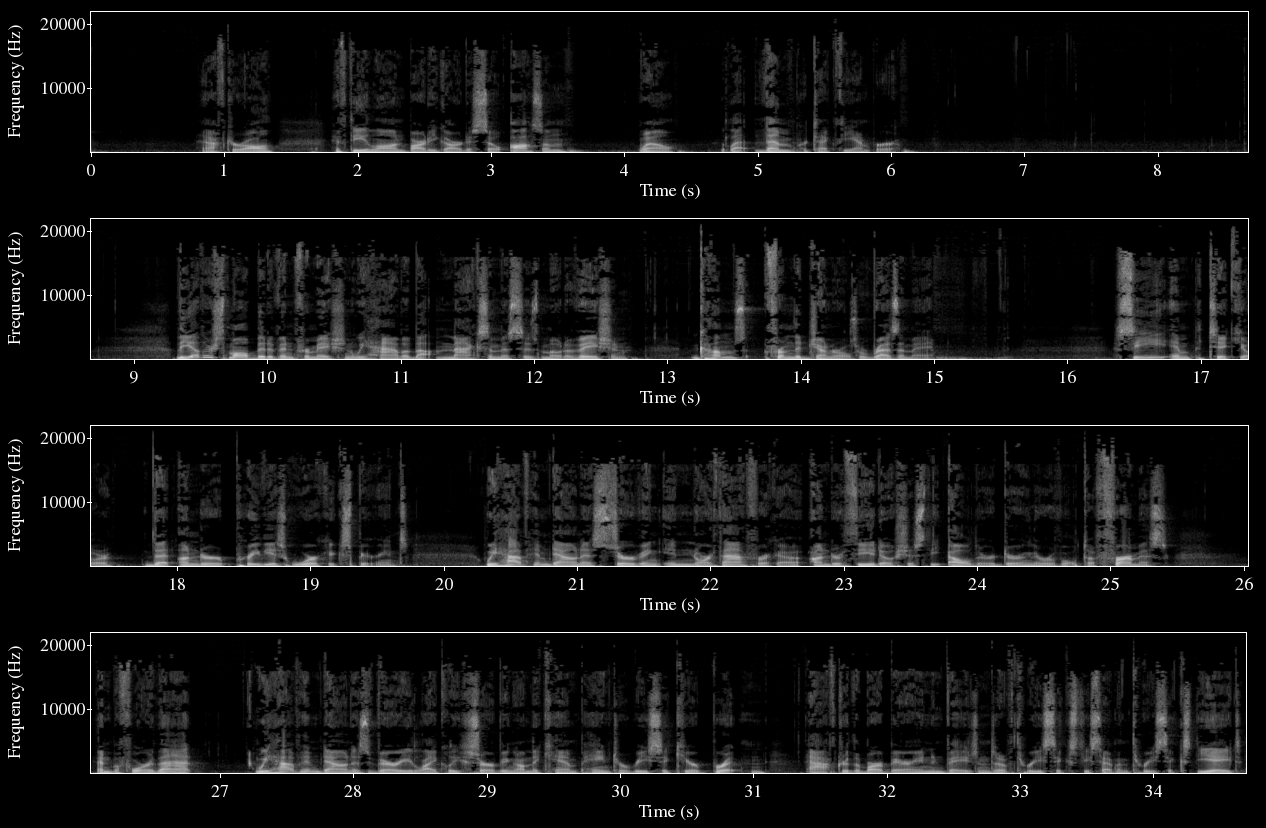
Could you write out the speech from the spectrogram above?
After all, if the Alan bodyguard is so awesome, well, let them protect the emperor. The other small bit of information we have about Maximus's motivation comes from the general's resume. See, in particular, that under previous work experience, we have him down as serving in North Africa under Theodosius the Elder during the revolt of Firmus, and before that, we have him down as very likely serving on the campaign to resecure Britain after the barbarian invasions of 367-368,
